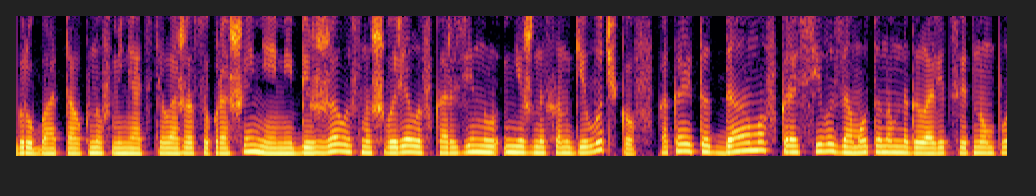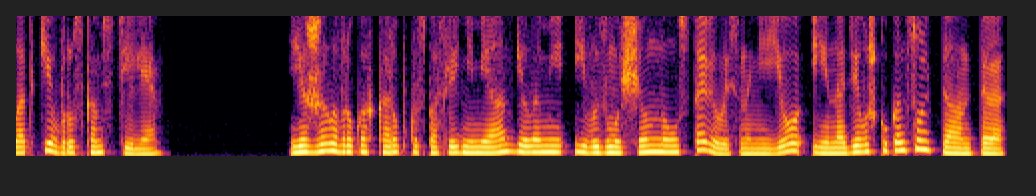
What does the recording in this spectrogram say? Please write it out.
Грубо оттолкнув меня от стеллажа с украшениями, безжалостно швыряла в корзину нежных ангелочков какая-то дама в красиво замотанном на голове цветном платке в русском стиле. Я сжала в руках коробку с последними ангелами и возмущенно уставилась на нее и на девушку-консультанта,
